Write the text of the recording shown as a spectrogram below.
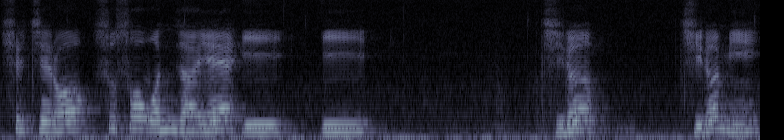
실제로 수소 원자의 이, 이 지름, 지름이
